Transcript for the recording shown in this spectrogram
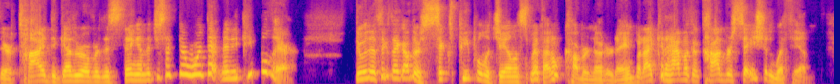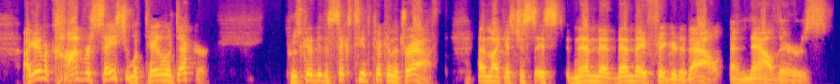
They're tied together over this thing. And they're just like, there weren't that many people there doing the things like, oh, there's six people with Jaylon Smith. I don't cover Notre Dame, but I can have like a conversation with him. I can have a conversation with Taylor Decker, who's going to be the 16th pick in the draft. And like, it's just, it's, then, then they figured it out. And now there's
